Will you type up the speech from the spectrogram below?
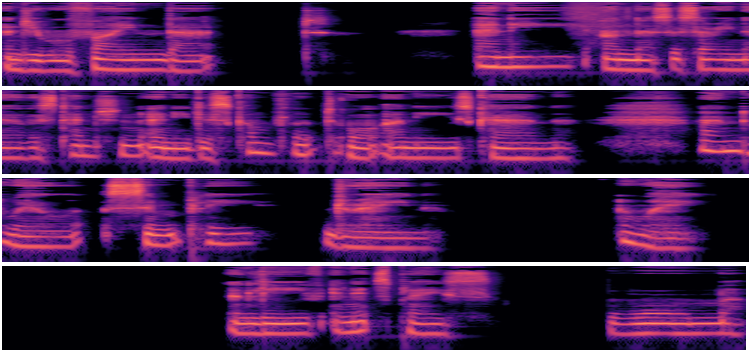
And you will find that any unnecessary nervous tension, any discomfort or unease can and will simply drain away and leave in its place warm,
